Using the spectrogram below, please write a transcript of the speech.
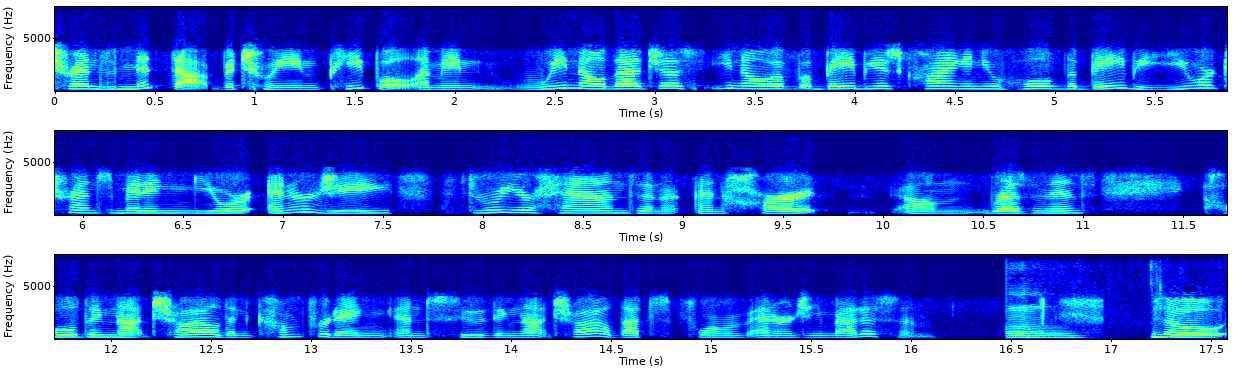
transmit that between people. I mean, we know that just, you know, if a baby is crying and you hold the baby, you are transmitting your energy through your hands and, and heart um, resonance, holding that child and comforting and soothing that child. That's a form of energy medicine. Mm. So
